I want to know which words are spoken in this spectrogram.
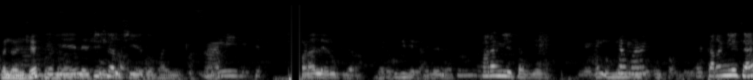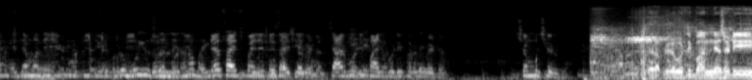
पण दोनशे ये ले छोटी है तो भाई बड़ा ले रुक जरा। मेरे को भी दिला ले। ले करंगलीचा आहे करंगलीच आहे याच्यामध्ये एक बोटी दीड बोटी दोन बोटी। ज्या साईज पाहिजे ते साईजचा भेटेल। चार बोटी पाच बोटी पर्यंत भेटेल। शंभरशे रुपये तर आपल्याला वरती बांधण्यासाठी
